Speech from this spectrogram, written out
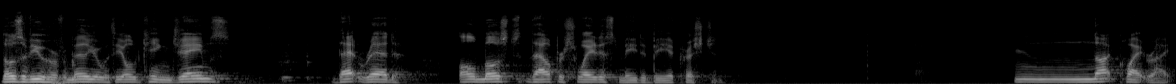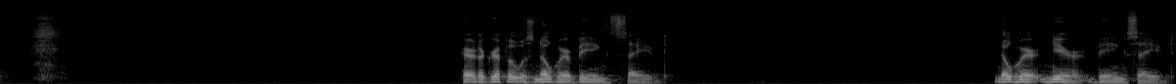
Those of you who are familiar with the Old King James, that read, Almost thou persuadest me to be a Christian. Not quite right. Herod Agrippa was nowhere being saved. Nowhere near being saved.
